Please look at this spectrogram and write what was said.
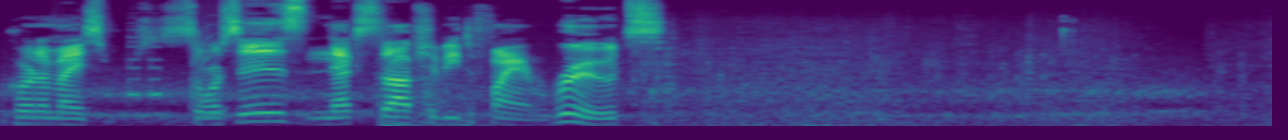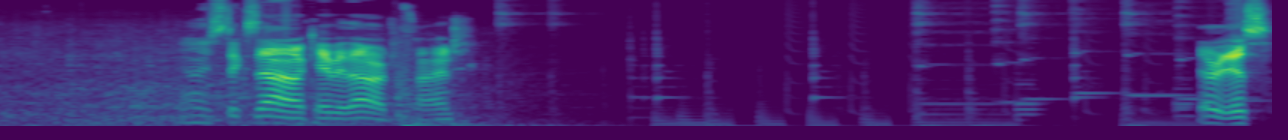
According to my sources, next stop should be Defiant Roots. He sticks out. Can't be that hard to find. There he is.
